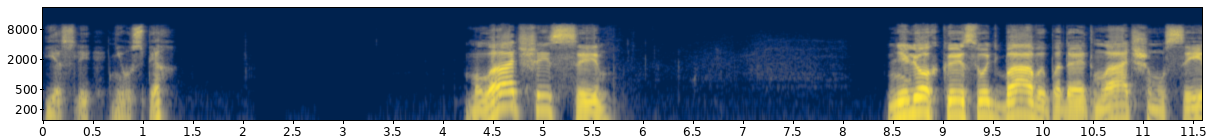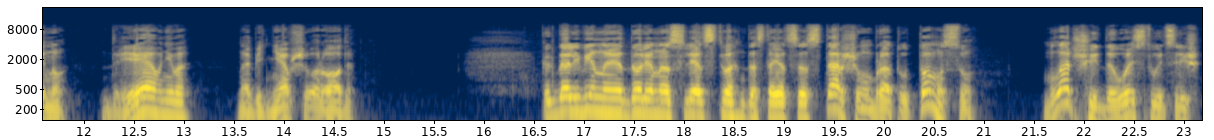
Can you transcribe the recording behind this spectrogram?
если не успех? Младший сын Нелегкая судьба выпадает младшему сыну древнего, но обедневшего рода. Когда львиная доля наследства достается старшему брату Томасу, младший довольствуется лишь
